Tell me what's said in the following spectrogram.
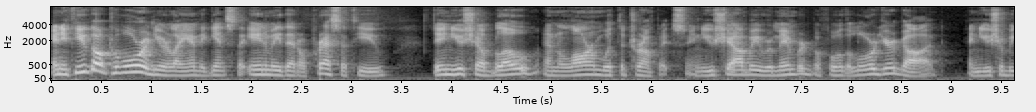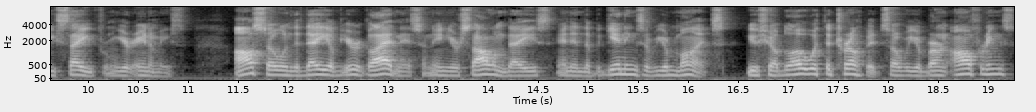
And if you go to war in your land against the enemy that oppresseth you, then you shall blow an alarm with the trumpets, and you shall be remembered before the Lord your God, and you shall be saved from your enemies. Also in the day of your gladness, and in your solemn days, and in the beginnings of your months, you shall blow with the trumpets over your burnt offerings,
